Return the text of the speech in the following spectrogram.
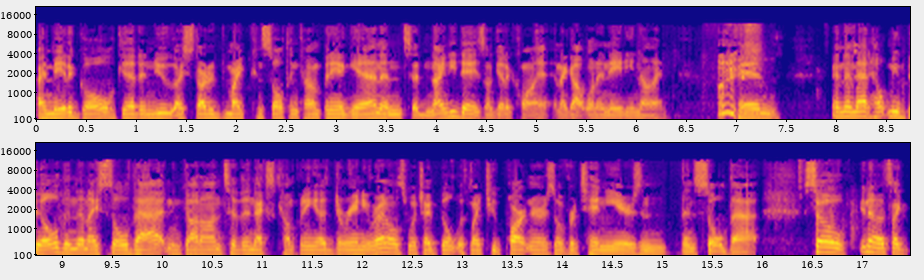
I made a goal, get a new, I started my consulting company again and said 90 days I'll get a client. And I got one in 89. Nice. And, and then that helped me build. And then I sold that and got on to the next company, uh, Durrani Reynolds, which I built with my two partners over 10 years and then sold that. So, you know, it's like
